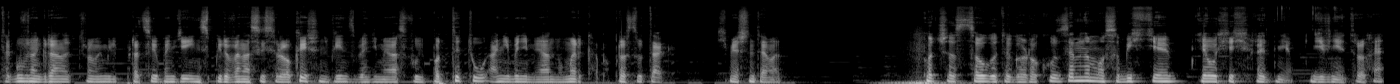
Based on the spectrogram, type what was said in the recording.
ta główna gra, nad którą Emil pracuje, będzie inspirowana Sister Location, więc będzie miała swój podtytuł, a nie będzie miała numerka. Po prostu tak. Śmieszny temat. Podczas całego tego roku ze mną osobiście działo się średnio, dziwnie trochę.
